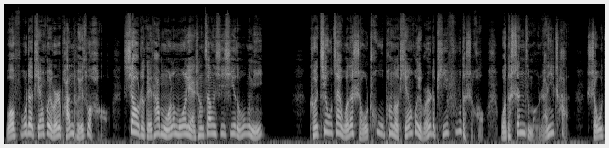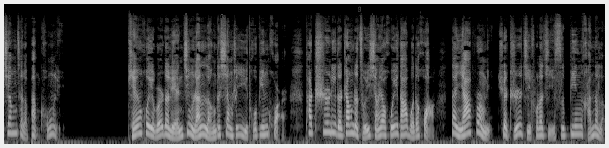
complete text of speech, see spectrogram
我扶着田慧文盘腿坐好，笑着给她抹了抹脸上脏兮兮的污泥。可就在我的手触碰到田慧文的皮肤的时候，我的身子猛然一颤，手僵在了半空里。田慧文的脸竟然冷得像是一坨冰块，他吃力的张着嘴，想要回答我的话，但牙缝里却只挤出了几丝冰寒的冷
